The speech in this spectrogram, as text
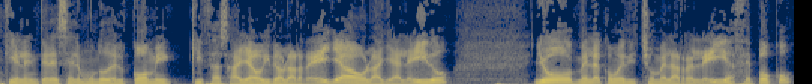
quien le interese el mundo del cómic quizás haya oído hablar de ella o la haya leído. Yo, como he dicho, me la releí hace poco.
